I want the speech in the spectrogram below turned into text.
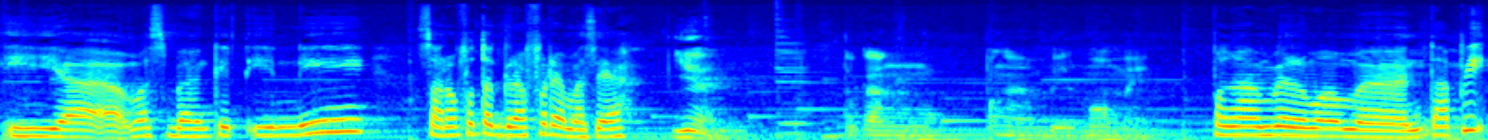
Iya, Mas Bangkit ini seorang fotografer ya Mas ya? Iya, tukang pengambil momen. Pengambil momen. Tapi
